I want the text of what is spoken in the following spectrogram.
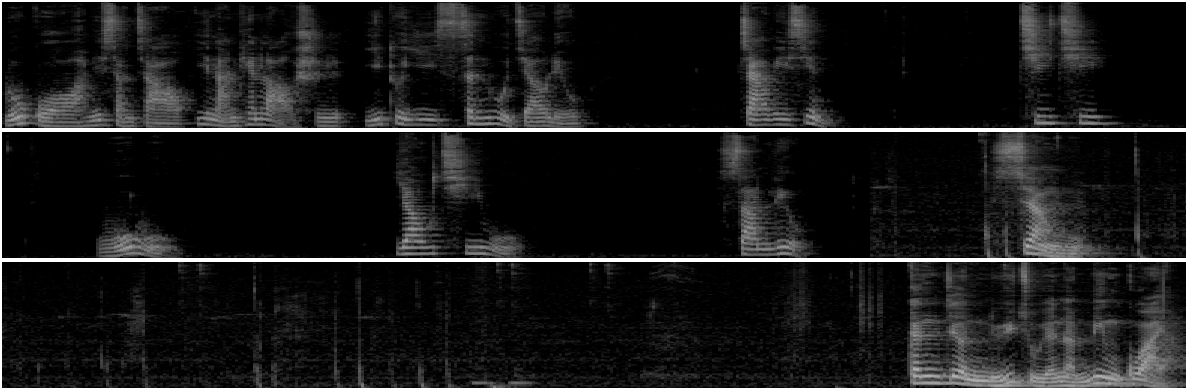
如果你想找易南天老师一对一深入交流，加微信七七五五幺七五三六项目，跟这女主人的命卦呀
